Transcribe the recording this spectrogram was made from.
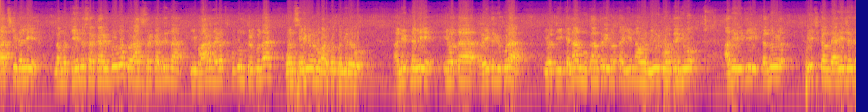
ರಾಜಕೀಯದಲ್ಲಿ ನಮ್ಮ ಕೇಂದ್ರ ಸರ್ಕಾರ ಇರ್ಬೋದು ಅಥವಾ ರಾಜ್ಯ ಸರ್ಕಾರದಿಂದ ಈ ಭಾಗದಾಗ ಕುಟುಂಬ ತಿಳ್ಕೊಂಡ ಒಂದು ಸೇವೆಯನ್ನು ಮಾಡ್ಕೊಂಡು ಬಂದಿದ್ದರು. ಆ ನಿಟ್ಟಿನಲ್ಲಿ ಇವತ್ತ ರೈತರಿಗೂ ಕೂಡ ಇವತ್ತು ಈ ಕೆನಾಲ್ ಮುಖಾಂತರ ಇವತ್ತ ಏನ್ ನಾವು ನೀರು ಕೊಡ್ತಾ ಇದೀವೋ, ಅದೇ ರೀತಿ ಕಲ್ಲೂರ್ ಬ್ರಿಡ್ಜ್ ಕಮ್ ಬ್ಯಾರೇಜ್ ಅದ.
